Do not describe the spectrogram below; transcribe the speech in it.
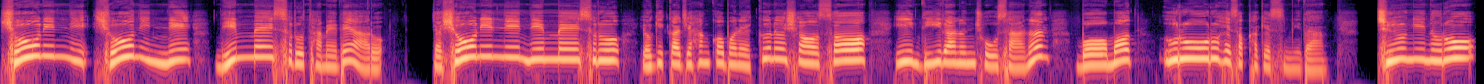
쇼닌니 쇼닌니 님메스루 대하로 자 쇼닌니 님메스루 여기까지 한꺼번에 끊으셔서 이 니라는 조사는 뭐뭇 으로로 해석하겠습니다. 증인으로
